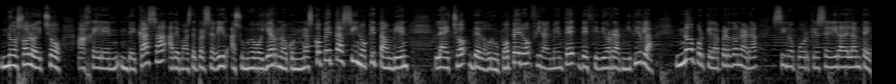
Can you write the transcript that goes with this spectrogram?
No solo echó a Helen de casa, además de perseguir a su nuevo yerno con una escopeta, sino que también la echó del grupo. Pero finalmente decidió readmitirla, no porque la perdonara, sino porque seguir adelante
